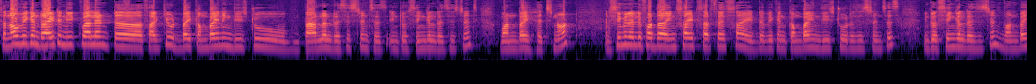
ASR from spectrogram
so now we can write an equivalent uh, circuit by combining these two parallel resistances into a single resistance 1 by H naught and similarly for the inside surface side we can combine these two resistances into a single resistance 1 by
